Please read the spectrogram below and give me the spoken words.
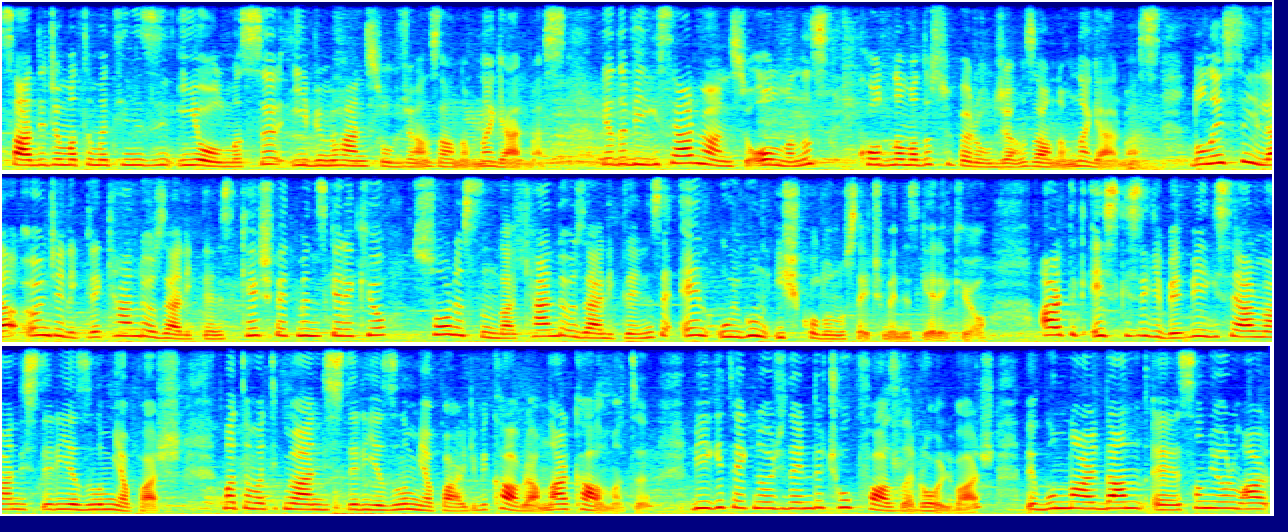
Sadece matematiğinizin iyi olması iyi bir mühendis olacağınız anlamına gelmez. Ya da bilgisayar mühendisi olmanız kodlamada süper olacağınız anlamına gelmez. Dolayısıyla öncelikle kendi özelliklerinizi keşfetmeniz gerekiyor. Sonrasında kendi özelliklerinize en uygun iş kolunu seçmeniz gerekiyor. Artık eskisi gibi bilgisayar mühendisleri yazılım yapar, matematik mühendisleri yazılım yapar gibi kavramlar kalmadı. Bilgi teknolojilerinde çok fazla rol var ve bunlardan e, sanıyorum ar-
